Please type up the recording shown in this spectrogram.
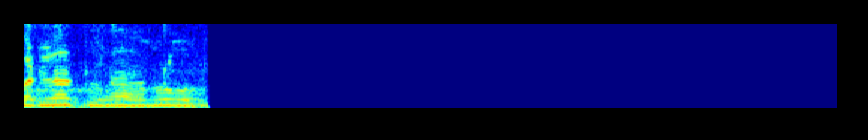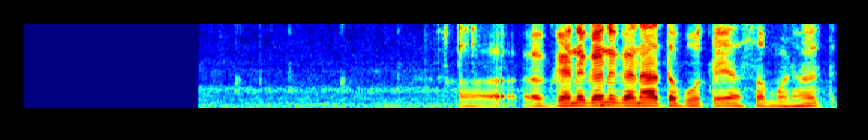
पडला तुझा हो. गणगण गणात बोते असं म्हणत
